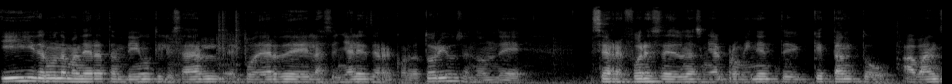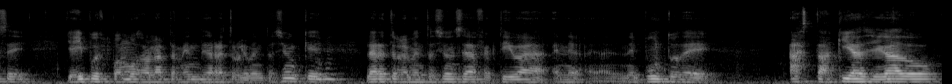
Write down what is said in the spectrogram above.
y de alguna manera también utilizar el poder de las señales de recordatorios en donde se refuerce de una señal prominente qué tanto avance y ahí pues podemos hablar también de retroalimentación que la retroalimentación sea efectiva en el, en el punto de hasta aquí has llegado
